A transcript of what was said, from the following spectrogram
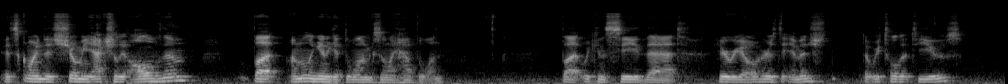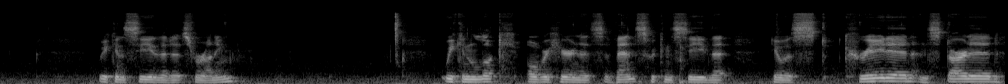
it's going to show me actually all of them, but I'm only going to get the one because I only have the one. But we can see that, here we go, here's the image that we told it to use. We can see that it's running. We can look over here in its events. We can see that it was created and started,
